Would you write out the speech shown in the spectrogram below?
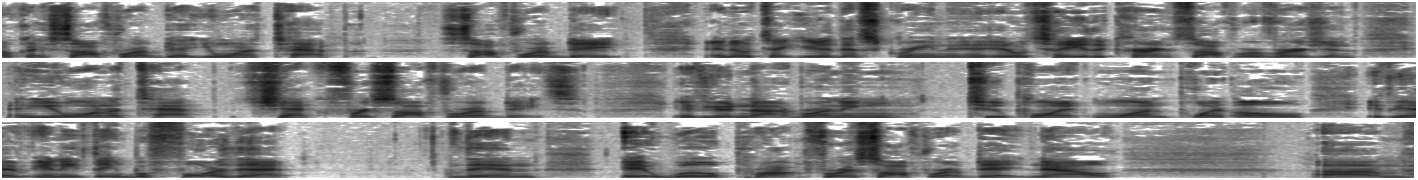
Okay, software update. You want to tap software update, and it'll take you to this screen, and it'll tell you the current software version, and you want to tap check for software updates. If you're not running 2.1.0, if you have anything before that, then it will prompt for a software update. Now, um,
